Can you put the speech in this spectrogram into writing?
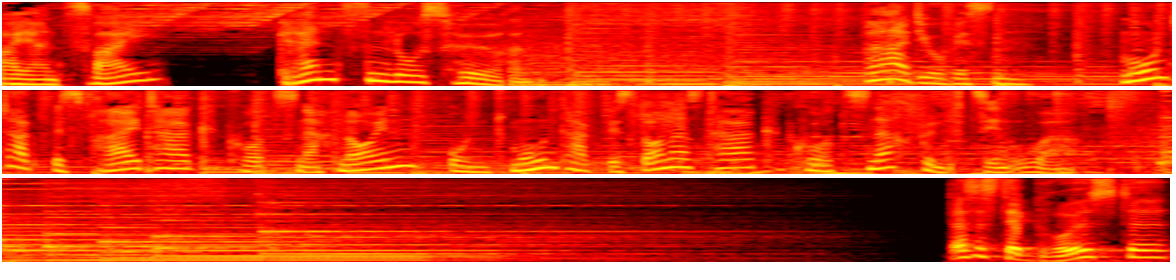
Bayern 2 Grenzenlos hören. Radiowissen. Montag bis Freitag kurz nach 9 und Montag bis Donnerstag kurz nach 15 Uhr. Das ist der größte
